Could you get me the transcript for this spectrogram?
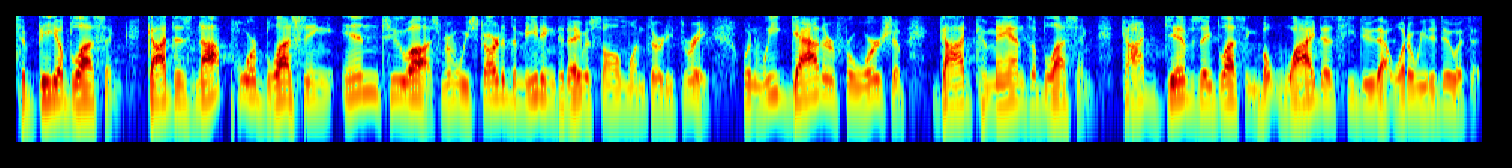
To be a blessing. God does not pour blessing into us. Remember, we started the meeting today with Psalm 133. When we gather for worship, God commands a blessing. God gives a blessing. But why does He do that? What are we to do with it?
